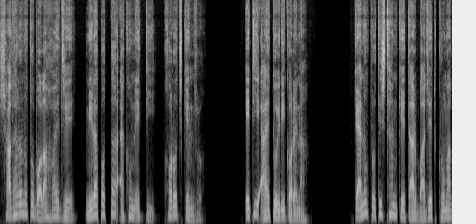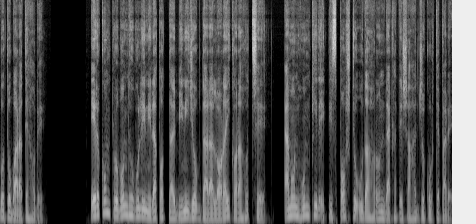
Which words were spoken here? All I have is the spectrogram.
সাধারণত বলা হয় যে নিরাপত্তা এখন একটি খরচ কেন্দ্র। এটি আয় তৈরি করে না। কেন প্রতিষ্ঠানকে তার বাজেট ক্রমাগত বাড়াতে হবে? এরকম প্রবন্ধগুলি নিরাপত্তায় বিনিয়োগ দ্বারা লড়াই করা হচ্ছে, এমন হুমকির একটি স্পষ্ট উদাহরণ দেখাতে সাহায্য করতে পারে।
